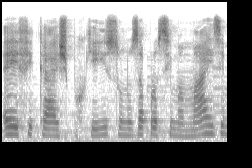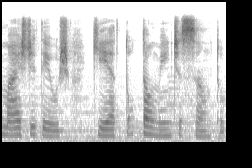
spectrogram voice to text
é eficaz porque isso nos aproxima mais e mais de Deus, que é totalmente santo.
